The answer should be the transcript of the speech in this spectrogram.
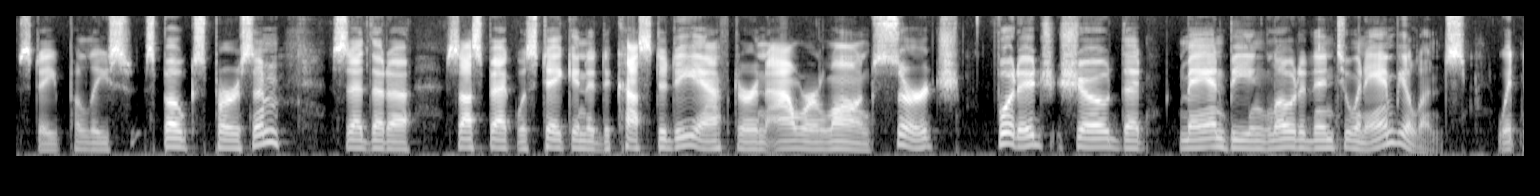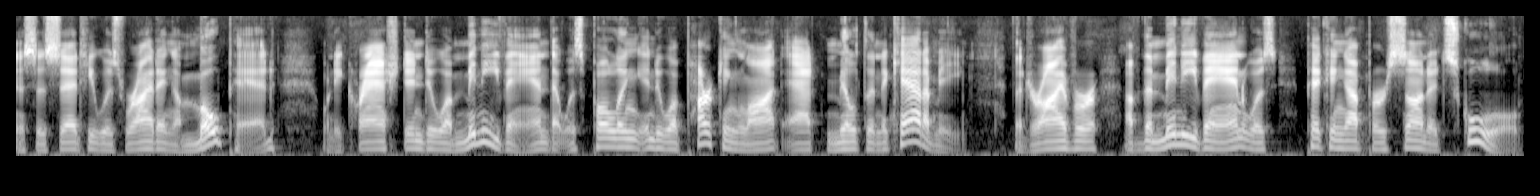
State police spokesperson said that a suspect was taken into custody after an hour long search. Footage showed that man being loaded into an ambulance. Witnesses said he was riding a moped when he crashed into a minivan that was pulling into a parking lot at Milton Academy. The driver of the minivan was picking up her son at school.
